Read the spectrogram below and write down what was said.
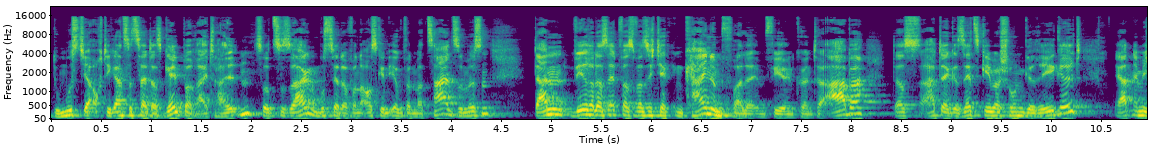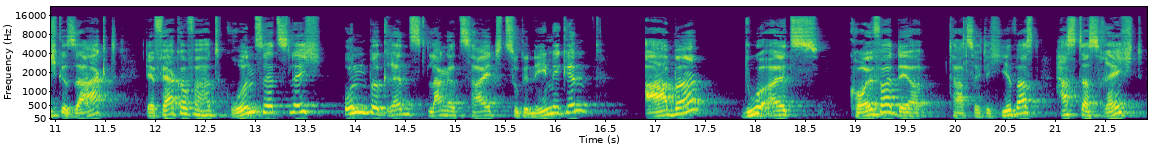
du musst ja auch die ganze Zeit das Geld bereithalten, sozusagen, du musst ja davon ausgehen, irgendwann mal zahlen zu müssen, dann wäre das etwas, was ich dir in keinem Falle empfehlen könnte. Aber das hat der Gesetzgeber schon geregelt. Er hat nämlich gesagt, der Verkäufer hat grundsätzlich unbegrenzt lange Zeit zu genehmigen, aber du als Käufer, der tatsächlich hier warst, hast das Recht,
